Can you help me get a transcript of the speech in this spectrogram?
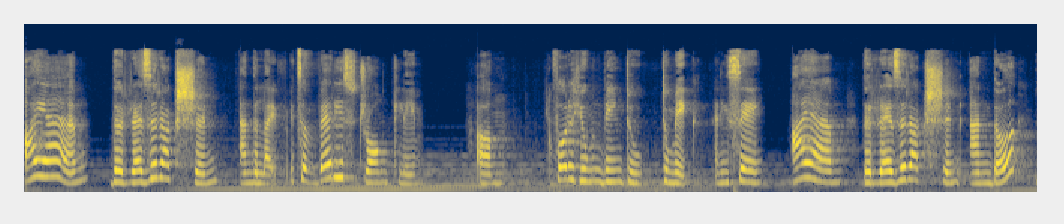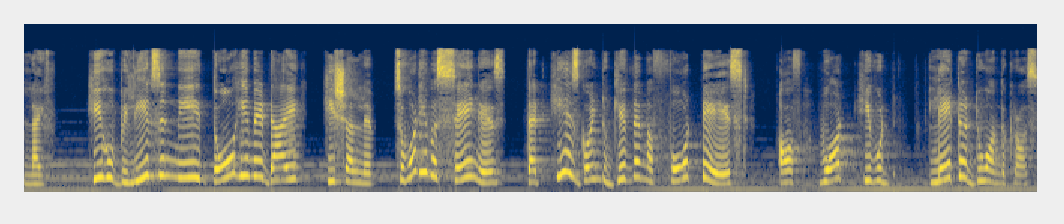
I am the resurrection and the life. It's a very strong claim um, for a human being to, to make. And he's saying, I am the resurrection and the life. He who believes in me, though he may die, he shall live. So, what he was saying is that he is going to give them a foretaste of what he would later do on the cross.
